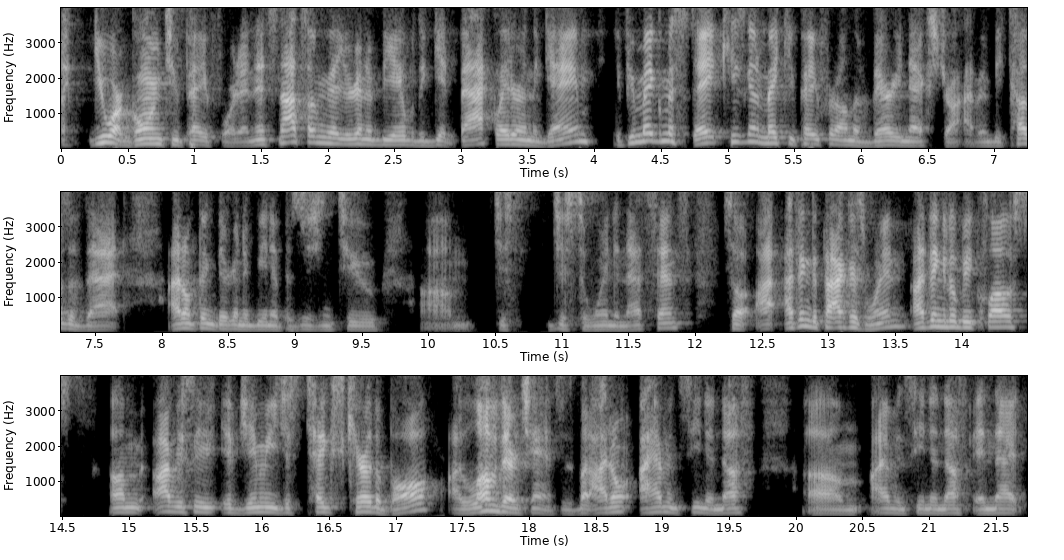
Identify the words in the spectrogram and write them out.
like you are going to pay for it. And it's not something that you're going to be able to get back later in the game. If you make a mistake, he's going to make you pay for it on the very next drive. And because of that, I don't think they're going to be in a position to um, just just to win in that sense. So I, I think the Packers win. I think it'll be close. Um, obviously, if Jimmy just takes care of the ball, I love their chances, but I don't. I haven't seen enough. Um, I haven't seen enough in that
